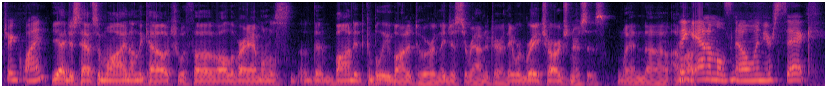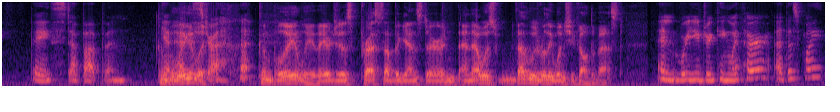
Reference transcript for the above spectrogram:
Drink wine? yeah just have some wine on the couch with uh, all of our animals that bonded completely bonded to her and they just surrounded her they were great charge nurses when uh, I think up- animals know when you're sick. They step up and Completely. get extra. completely they were just pressed up against her and, and that was that was really when she felt the best and were you drinking with her at this point?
